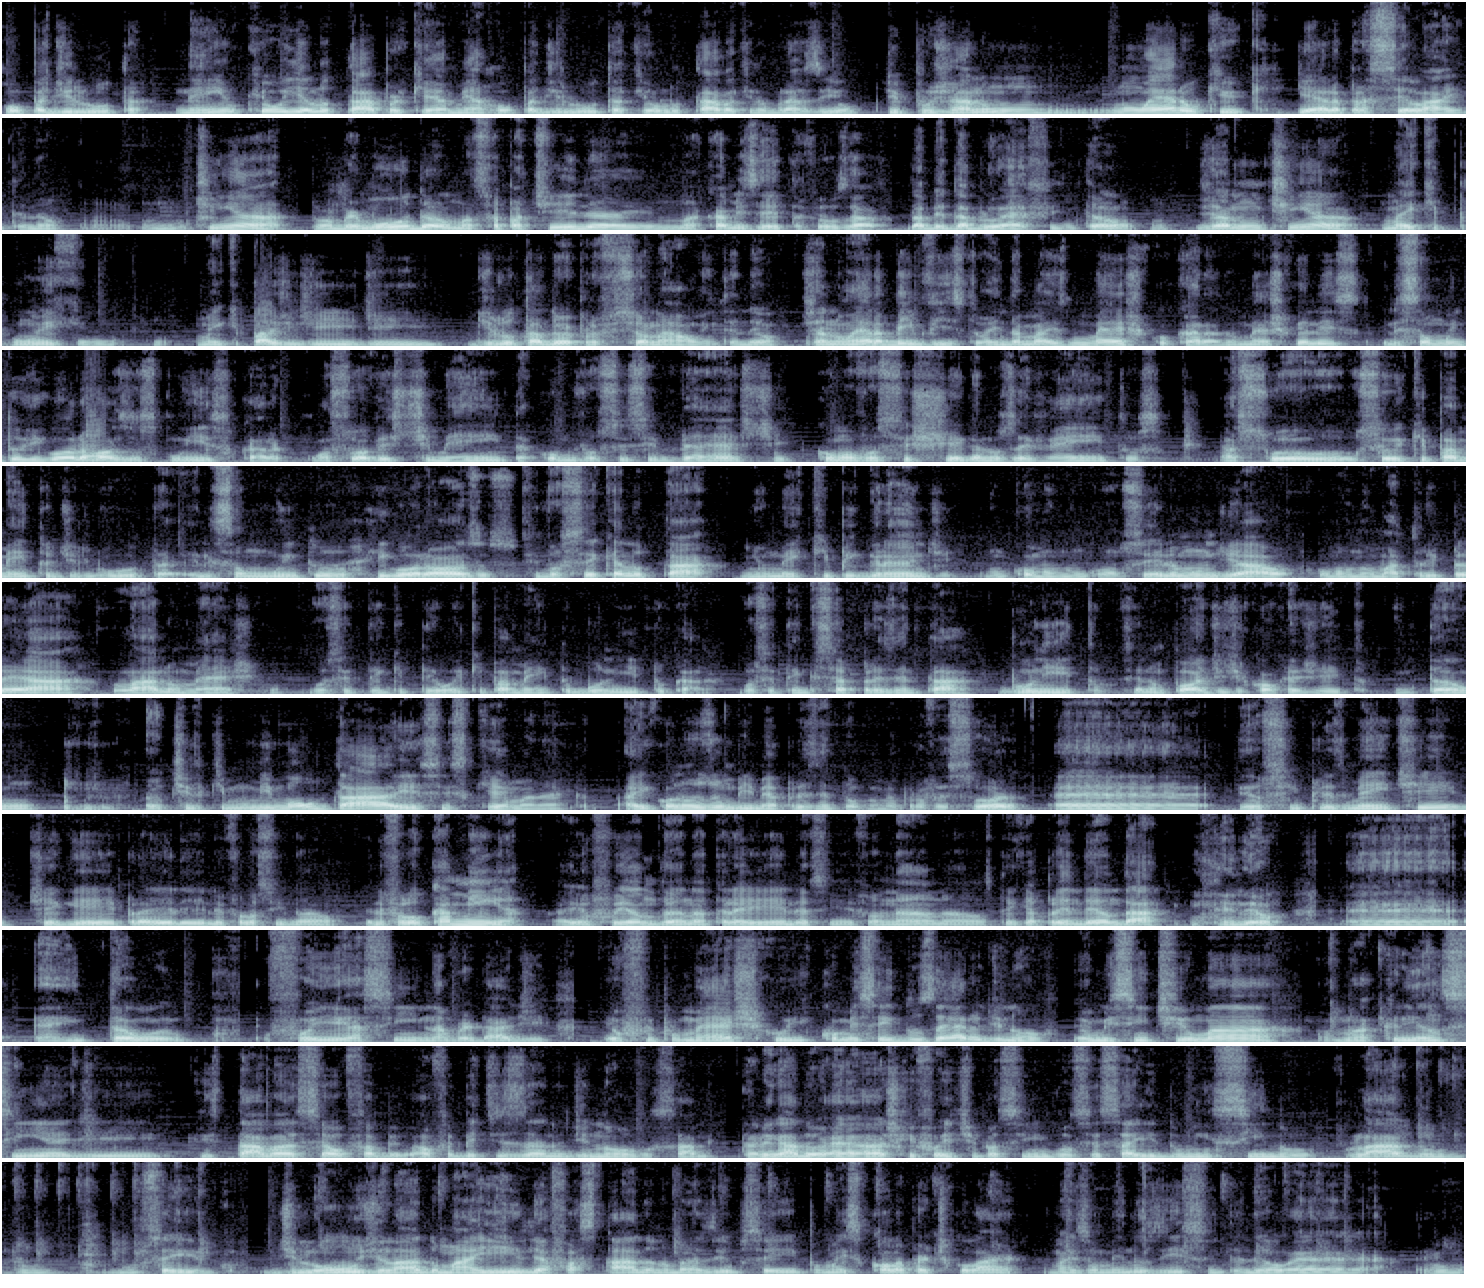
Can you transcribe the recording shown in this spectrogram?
roupa de luta. Nem o que eu ia lutar, porque a minha roupa de luta que eu lutava aqui no Brasil, tipo, já não, não era o que, que era para ser lá, entendeu? Não tinha uma bermuda, uma sapatilha e uma camiseta que eu usava da BWF. Então já não tinha uma, equip, um, uma equipagem de, de, de, lutador profissional, entendeu? Já não era bem visto, ainda mais no México, cara. No México eles, eles são muito rigorosos com isso, cara. Com a sua vestimenta, como você se veste, como você chega nos eventos a sua, o seu equipamento de luta, eles são muito rigorosos. Se você quer lutar em uma equipe grande, como num Conselho Mundial, como numa AAA, lá no México, você tem que ter o equipamento bonito, cara. Você tem que se apresentar bonito. Você não pode de qualquer jeito. Então, eu tive que me moldar a esse esquema, né? Aí quando o zumbi me apresentou para meu professor, é, eu simplesmente cheguei para ele e ele falou assim, não, ele falou caminha. Aí eu fui andando atrás dele assim, ele falou não, não, você tem que aprender a andar, entendeu? É, é, então foi assim, na verdade, eu fui pro México e comecei do zero de novo. Eu me senti uma uma criancinha de que estava se alfabetizando de novo, sabe? Tá ligado? É, acho que foi tipo assim, você sair de um ensino lá do, do não sei, de longe, lá de uma ilha afastada no Brasil, pra você ir para uma escola particular. Mais ou menos isso, entendeu? É,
